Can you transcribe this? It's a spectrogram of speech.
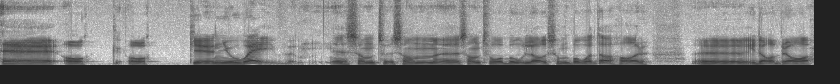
Eh, och, och eh, New Wave eh, som, som, som två bolag som båda har eh, idag bra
